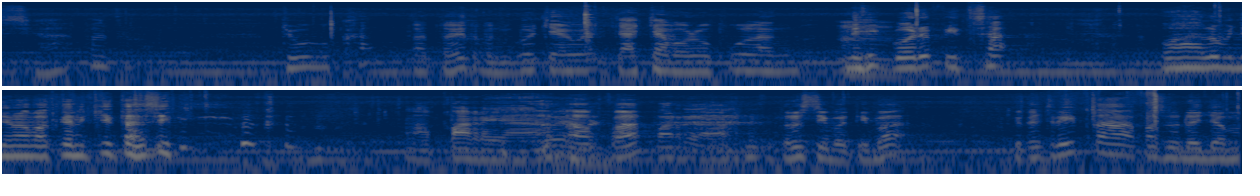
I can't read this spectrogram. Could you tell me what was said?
Siapa tuh? Coba buka katanya temen gue cewek Caca baru pulang. Nih gue ada pizza. Wah lu menyelamatkan kita sih. Lapar ya. Apa Lapar ya. terus tiba-tiba kita cerita pas udah jam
